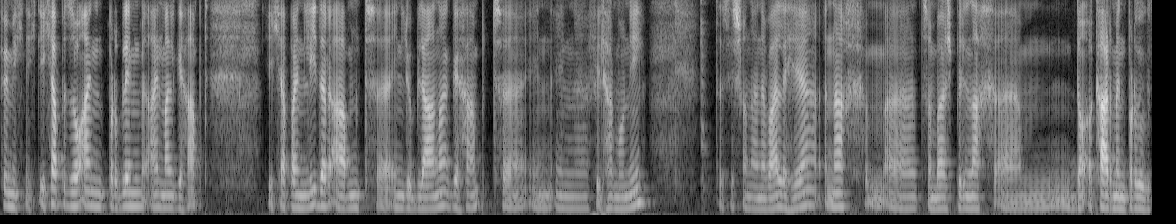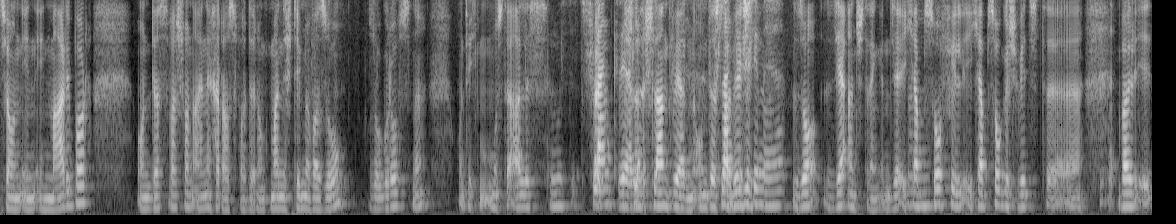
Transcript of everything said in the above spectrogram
Für mich nicht. Ich habe so ein Problem einmal gehabt. Ich habe einen Liederabend äh, in Ljubljana gehabt, äh, in, in äh, Philharmonie das ist schon eine Weile her, nach äh, zum Beispiel nach ähm, Carmen-Produktion in, in Maribor. Und das war schon eine Herausforderung. Meine Stimme war so, so groß, ne? Und ich musste alles. Du musstest schlank werden. Schla schlank werden. Und das Schlanke war wirklich Stimme, ja. so sehr anstrengend. Sehr, ich mhm. habe so viel, ich habe so geschwitzt, äh, weil äh,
